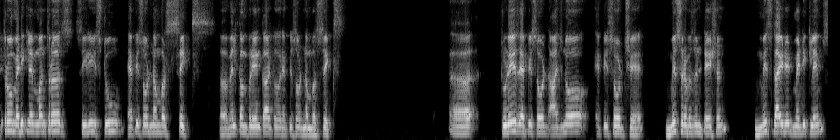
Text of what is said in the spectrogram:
મિત્રો mediclaim Mantras Series 2, episode number 6. Uh, welcome Priyanka to our episode number 6. Uh, today's episode, આજનો એપિસોડ છે misrepresentation misguided mediclaims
